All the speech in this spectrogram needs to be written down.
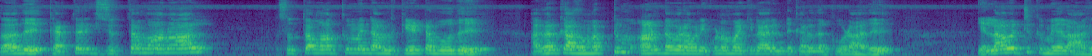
அதாவது கர்த்தருக்கு சுத்தமானால் சுத்தமாக்கும் என்று அவன் கேட்டபோது அதற்காக மட்டும் ஆண்டவர் அவனை குணமாக்கினார் என்று கருதக்கூடாது. எல்லாவற்றுக்கும் மேலாக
